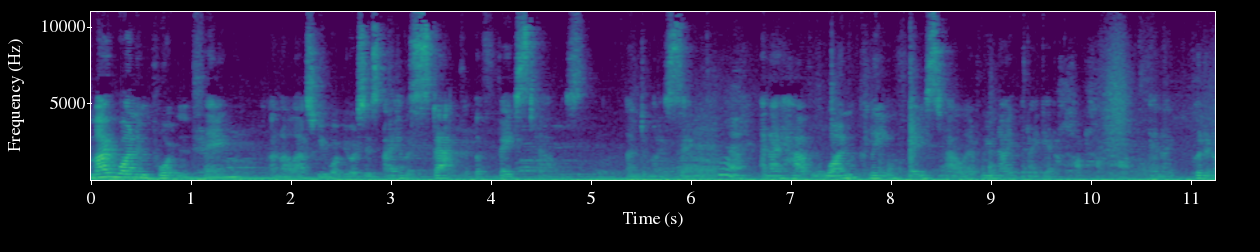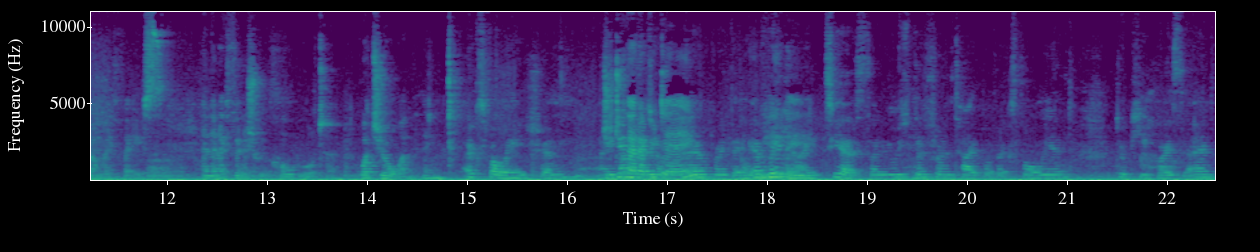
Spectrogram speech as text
My one important thing, and I'll ask you what yours is. I have a stack of face towels under my sink, Huh. and I have one clean face towel every night that I get hot, hot, hot, and I put it on my face, and then I finish with cold water. What's your one thing? Exfoliation. Do you I do that every day? Every day. Oh, every really? night. Yes, I use different type of exfoliant to keep my. skin.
